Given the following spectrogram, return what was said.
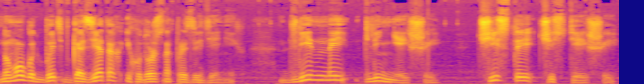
но могут быть в газетах и художественных произведениях. Длинный – длиннейший, чистый – чистейший,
